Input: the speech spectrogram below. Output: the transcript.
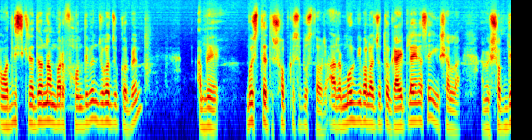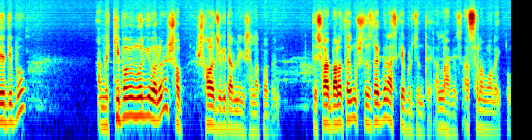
আমাদের স্ক্রিনে দেওয়ার নাম্বারে ফোন দেবেন, যোগাযোগ করবেন। আপনি বুঝতে সব কিছু বুঝতে পারবেন। আর মুরগি পালার যত গাইডলাইন আছে ইনশাল্লাহ আমি সব দিয়ে দিব। আপনি কীভাবে মুরগি পালবেন, সব সহযোগিতা আপনি ইনশাল্লাহ পাবেন। তো সবাই ভালো থাকবেন সুস্থ থাকবেন। আজকে পর্যন্ত আল্লাহ হাফেজ। আসসালামু আলাইকুম।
